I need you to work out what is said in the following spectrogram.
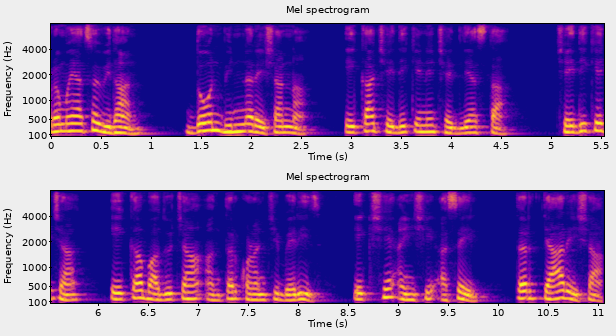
प्रमयाचं विधान दोन भिन्न रेषांना एका छेदिकेने छेदले असता छेदिकेच्या एका बाजूच्या आंतरकोनांची बेरीज एकशे ऐंशी असेल तर त्या रेषा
